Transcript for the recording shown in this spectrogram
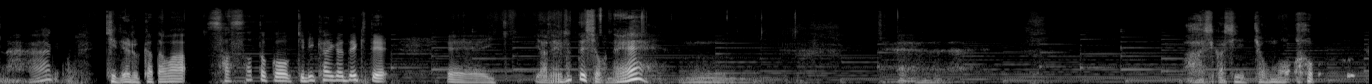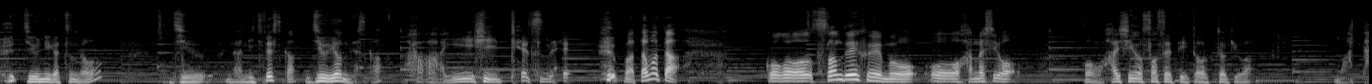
あな、切れる方はさっさとこう切り替えができて、えー、やれるでしょうね。うん。えー、まあ、しかし今日も 12月の10何日ですか ?14 ですか？はあ、いいですね。またまた、こう、スタンド FM を、お話を、こう配信をさせていただくときは、また、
